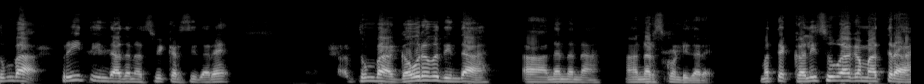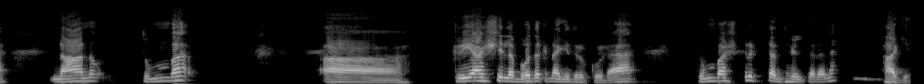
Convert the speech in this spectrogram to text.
ತುಂಬಾ ಪ್ರೀತಿಯಿಂದ ಅದನ್ನು ಸ್ವೀಕರಿಸಿದ್ದಾರೆ ತುಂಬ ಗೌರವದಿಂದ ನನ್ನನ್ನು ನಡೆಸ್ಕೊಂಡಿದ್ದಾರೆ. ಮತ್ತೆ ಕಲಿಸುವಾಗ ಮಾತ್ರ ನಾನು ತುಂಬ ಆ ಕ್ರಿಯಾಶೀಲ ಬೋಧಕನಾಗಿದ್ರು ಕೂಡ ತುಂಬ ಸ್ಟ್ರಿಕ್ಟ್ ಅಂತ ಹೇಳ್ತಾರಲ್ಲ? ಹಾಗೆ.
